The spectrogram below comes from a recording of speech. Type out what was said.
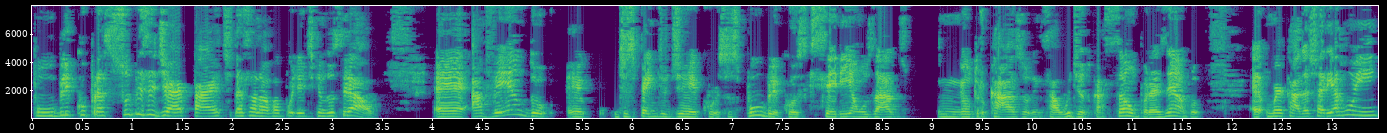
público para subsidiar parte dessa nova política industrial. É, havendo é, dispêndio de recursos públicos que seriam usados, em outro caso, em saúde e educação, por exemplo, é, o mercado acharia ruim,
